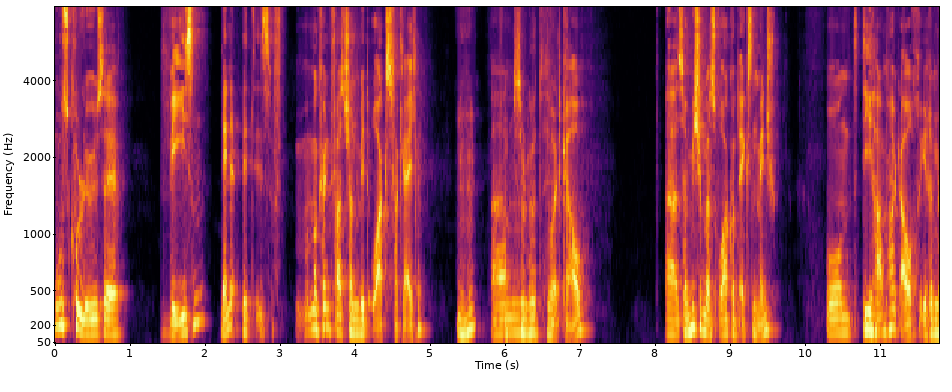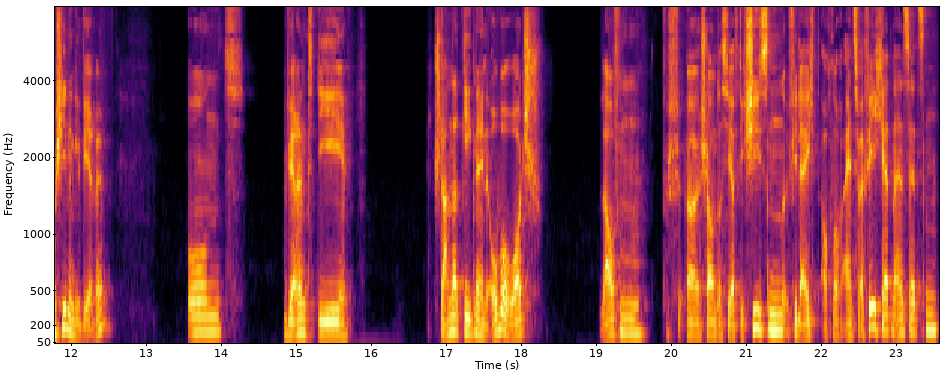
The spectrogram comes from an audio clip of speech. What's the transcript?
muskulöse Wesen. Nein, ist, man könnte fast schon mit Orks vergleichen. Mhm, ähm, absolut. Nur halt grau äh, so eine Mischung aus Ork und Echsenmensch. Und die haben halt auch ihre Maschinengewehre. Und während die Standardgegner in Overwatch laufen, äh, schauen, dass sie auf dich schießen, vielleicht auch noch ein, zwei Fähigkeiten einsetzen,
